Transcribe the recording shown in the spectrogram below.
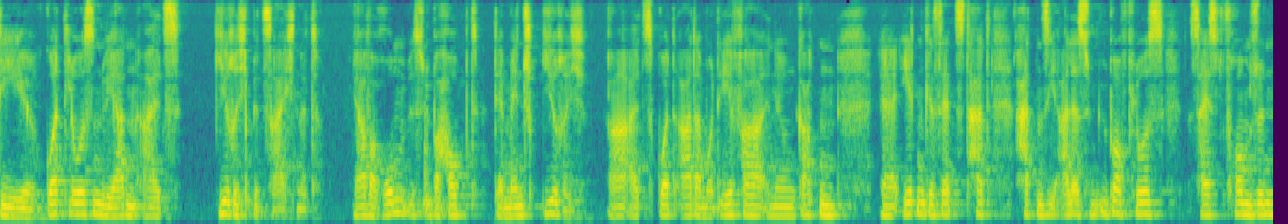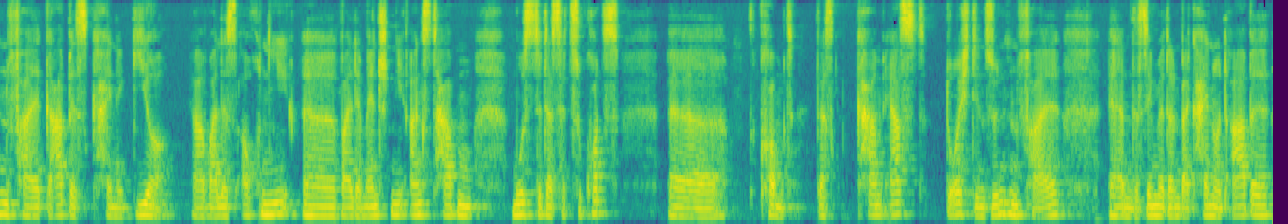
die Gottlosen werden als gierig bezeichnet. Ja, warum ist überhaupt der Mensch gierig? Ja, als Gott Adam und Eva in den Garten äh, Eden gesetzt hat, hatten sie alles im Überfluss. Das heißt, vorm Sündenfall gab es keine Gier, ja, weil es auch nie, äh, weil der Mensch nie Angst haben musste, dass er zu kurz äh, kommt. Das kam erst durch den Sündenfall. Ähm, das sehen wir dann bei Kain und Abel,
